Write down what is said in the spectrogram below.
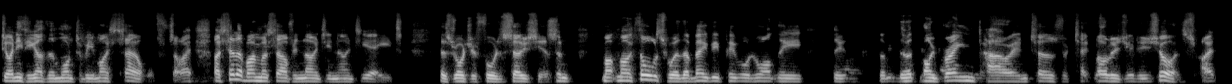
do anything other than want to be myself. So I, I set up by myself in 1998 as Roger Foord Associates. And my, my thoughts were that maybe people would want the, the, the, the, my brain power in terms of technology and insurance, right?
